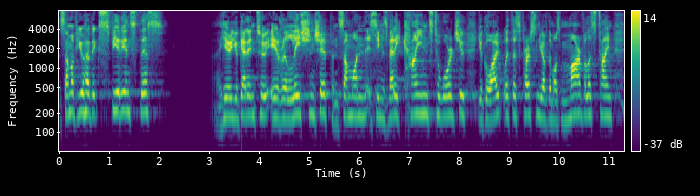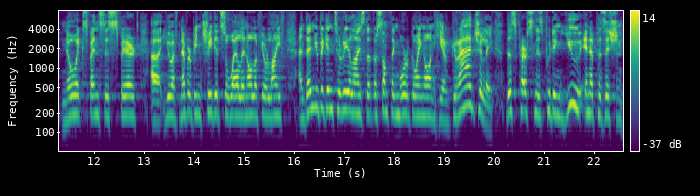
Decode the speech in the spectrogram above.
some of you have experienced this. Uh, here you get into a relationship and someone seems very kind towards you. You go out with this person. You have the most marvelous time. No expenses spared. Uh, you have never been treated so well in all of your life. And then you begin to realize that there's something more going on here. Gradually, this person is putting you in a position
